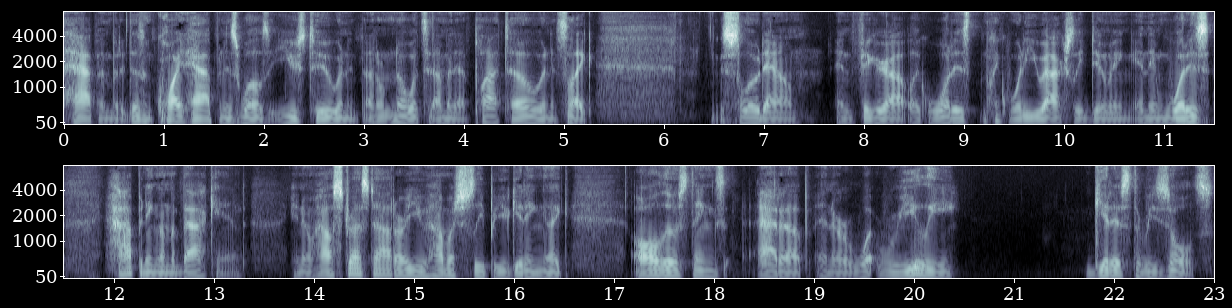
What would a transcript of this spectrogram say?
happen but it doesn't quite happen as well as it used to and it, i don't know what's i'm in a plateau and it's like slow down and figure out like what is like what are you actually doing? And then what is happening on the back end? You know how stressed out are you? How much sleep are you getting? Like all those things add up and are what really get us the results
